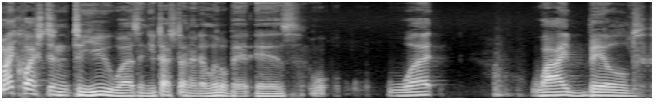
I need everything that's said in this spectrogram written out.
my question to you was, and you touched on it a little bit, is what why build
